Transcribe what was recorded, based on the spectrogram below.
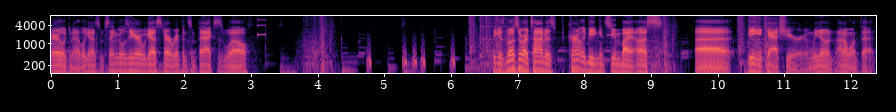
Bear looking at looking at some singles here. We got to start ripping some packs as well. Because most of our time is currently being consumed by us uh, being a cashier, and we don't. I don't want that.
